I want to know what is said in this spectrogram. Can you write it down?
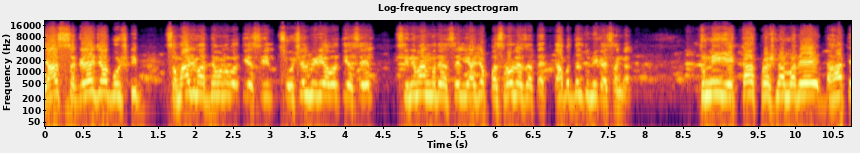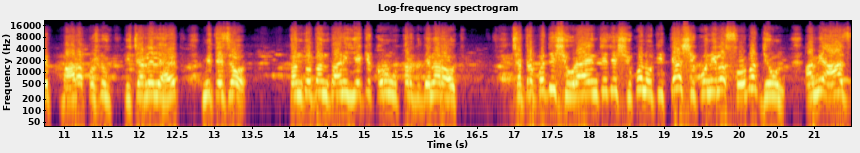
या सगळ्या ज्या गोष्टी समाज माध्यमांवरती असेल सोशल मीडियावरती असेल सिनेमांमध्ये असेल या ज्या पसरवल्या जात आहेत त्याबद्दल तुम्ही काय सांगाल? तुम्ही एकाच प्रश्नामध्ये दहा ते बारा प्रश्न विचारलेले आहेत. मी त्याचं तंतोतंत आणि एक एक करून उत्तर देणार आहोत. छत्रपती शिवरायांची जी शिकवण होती त्या शिकवणीला सोबत घेऊन आम्ही आज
